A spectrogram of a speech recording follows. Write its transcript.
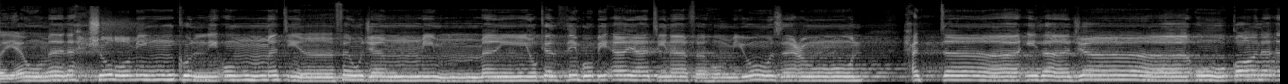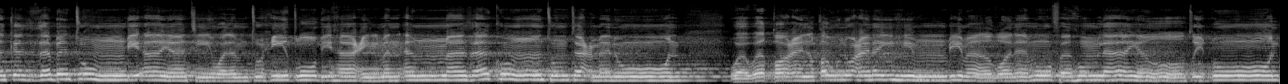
ويوم نحشر من كل أمة فوجا ممن يكذب بآياتنا فهم يوزعون. حتى إذا جاءوا قال أكذبتم بآياتي ولم تحيطوا بها علما أم ماذا كنتم تعملون؟ ووقع القول عليهم بما ظلموا فهم لا ينطقون.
